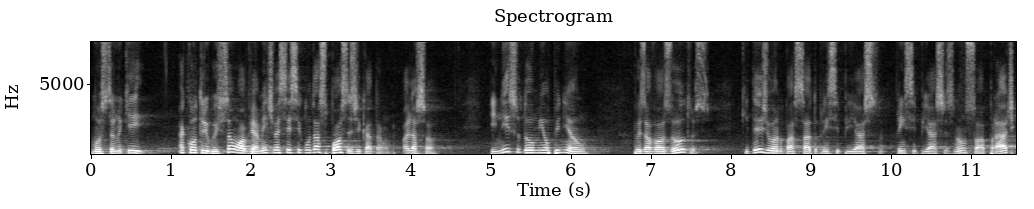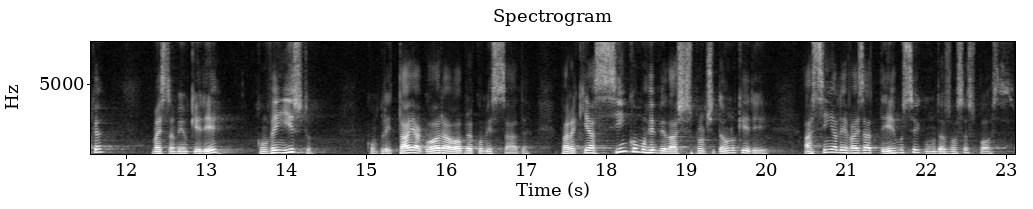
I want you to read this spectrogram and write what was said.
Mostrando que a contribuição, obviamente, vai ser segundo as posses de cada um. Olha só. E nisso dou minha opinião, pois a vós outros que desde o ano passado principiastes, principiastes não só a prática, mas também o querer, convém isto: completai agora a obra começada, para que, assim como revelastes prontidão no querer, assim a levais a termo segundo as vossas posses.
